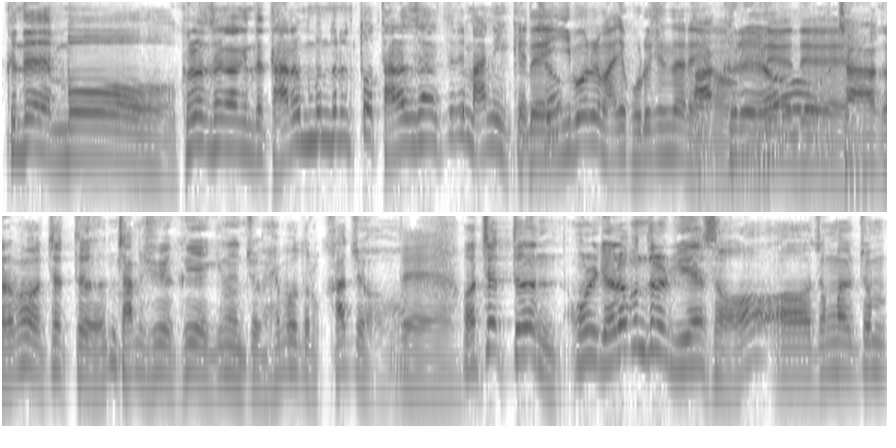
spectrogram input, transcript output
근데 뭐 그런 생각인데 다른 분들은 또 다른 생각들이 많이 있겠죠. 네, 2번을 많이 고르신다네요. 아 그래요? 네, 네. 자 그러면 어쨌든 잠시 후에 그 얘기는 좀 해보도록 하죠. 네. 어쨌든 오늘 여러분들을 위해서 어, 정말 좀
